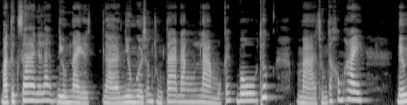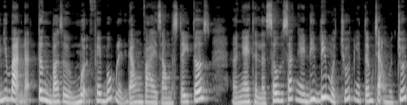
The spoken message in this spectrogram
Mà thực ra như là điều này là nhiều người trong chúng ta đang làm một cách vô thức mà chúng ta không hay nếu như bạn đã từng bao giờ mượn Facebook để đăng vài dòng status ờ, nghe thật là sâu sắc, nghe deep deep một chút, nghe tâm trạng một chút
